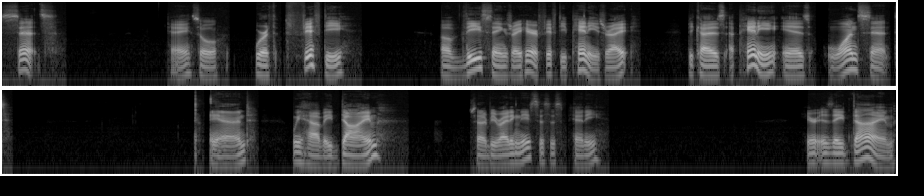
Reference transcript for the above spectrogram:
cents. Okay, so worth 50 of these things right here, 50 pennies, right? Because a penny is one cent. And we have a dime. Should I be writing these? This is penny. Here is a dime.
